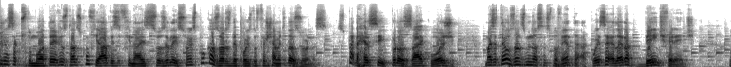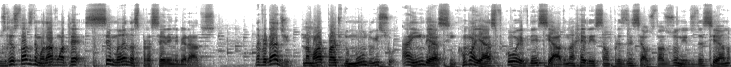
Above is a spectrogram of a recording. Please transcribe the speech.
já se acostumou a ter resultados confiáveis e finais de suas eleições poucas horas depois do fechamento das urnas. Isso parece prosaico hoje, mas até os anos 1990 a coisa ela era bem diferente. Os resultados demoravam até semanas para serem liberados. Na verdade, na maior parte do mundo isso ainda é assim, como aliás ficou evidenciado na reeleição presidencial dos Estados Unidos desse ano,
